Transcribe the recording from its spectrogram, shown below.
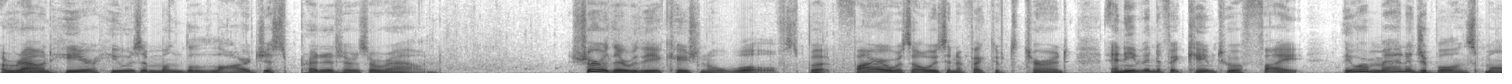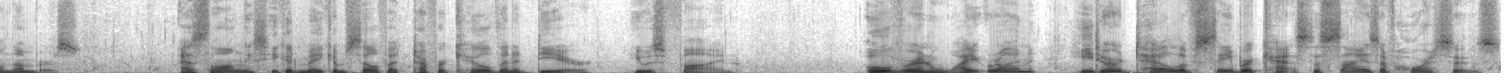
Around here, he was among the largest predators around. Sure, there were the occasional wolves, but fire was always an effective deterrent, and even if it came to a fight, they were manageable in small numbers. As long as he could make himself a tougher kill than a deer, he was fine. Over in Whiterun, he'd heard tell of saber cats the size of horses,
